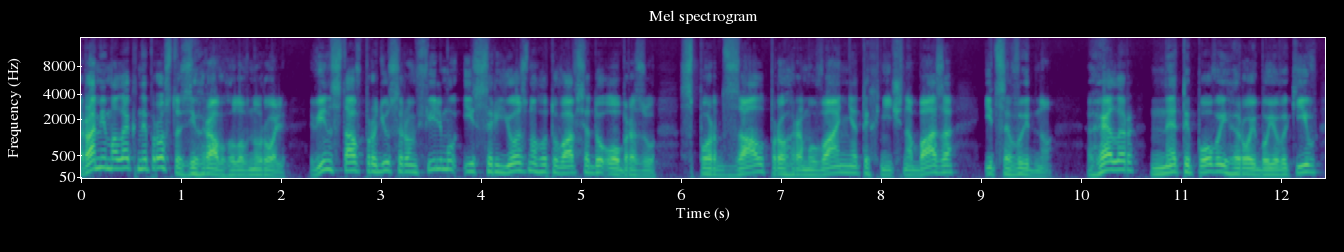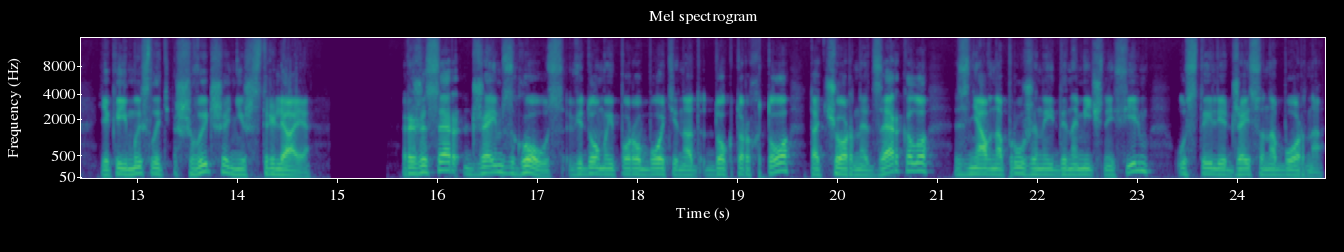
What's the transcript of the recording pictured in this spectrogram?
Рамі Малек не просто зіграв головну роль. Він став продюсером фільму і серйозно готувався до образу: спортзал, програмування, технічна база, і це видно. Геллер не типовий герой бойовиків, який мислить швидше, ніж стріляє. Режисер Джеймс Гоус, відомий по роботі над Доктор Хто та Чорне дзеркало, зняв напружений динамічний фільм у стилі Джейсона Борна.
